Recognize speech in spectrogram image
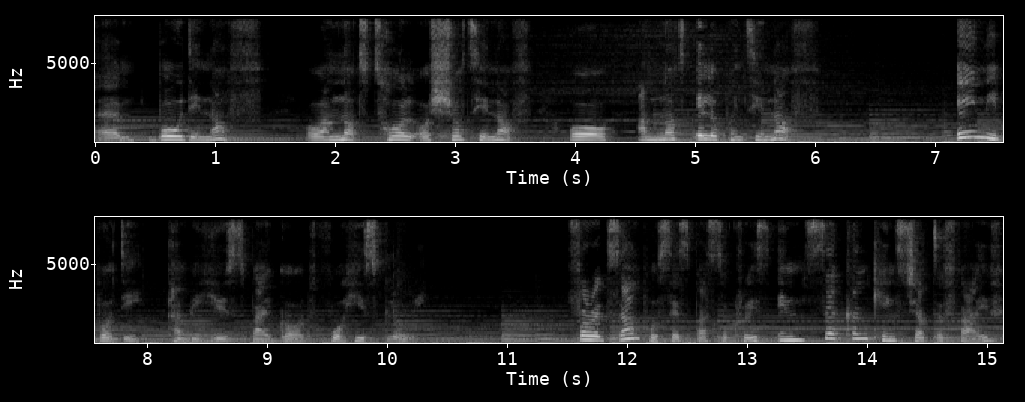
um, bold enough, or I'm not tall or short enough, or I'm not eloquent enough. Anybody can be used by God for His glory. For example, says Pastor Chris in 2 Kings chapter 5,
